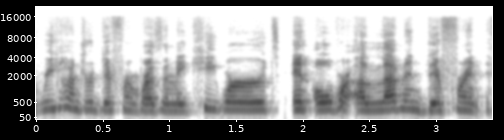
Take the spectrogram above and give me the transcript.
300 different resume keywords in over 11 different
